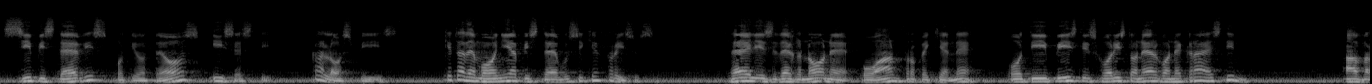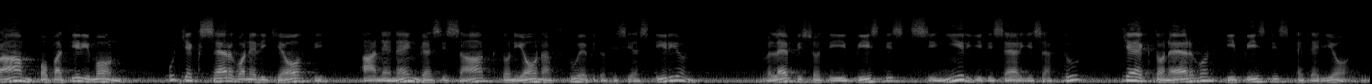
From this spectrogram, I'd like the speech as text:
Σύ πιστεύεις ότι ο Θεός είσεστη, καλός ποιείς και τα δαιμόνια πιστεύουσι και φρίσουσι. Θέλεις δε γνώνε ο άνθρωπε και ναι, ότι η πίστης χωρίς τον έργο νεκρά εστίν. Αβραάμ ο πατήρ ημών, ου και ξέργονε δικαιώθη, αν ενέγκας Ισαάκ τον ιόν αυτού επί το θυσιαστήριον, βλέπεις ότι η πίστης συνήργη της έργης αυτού και εκ των έργων η πίστης ετελειώθη.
